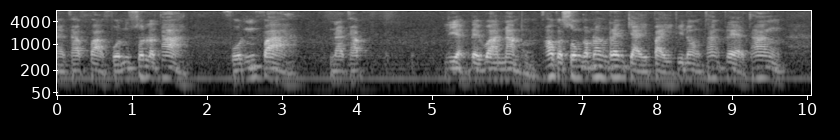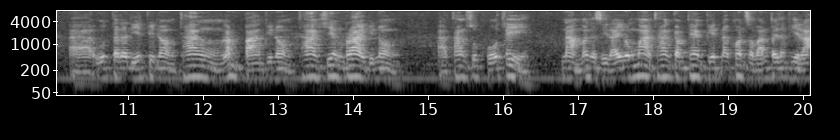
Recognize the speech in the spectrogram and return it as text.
นะครับฝ่าฝนสนละท่าฝนฝ่านะครับ เรียกได้ว่าน้ำเฮาก็ทรงกำลังแรงใจไปพี่น้องทางแพร่ทาง อ่าอุตรดิตถ์พี่น้องทางลำปางพี่น้องทางเชียงรายพี่น้องอ่าทางสุโขทัยน้ำมันก็สิไหลลงมาทางกำแพงเพชรนครสวรรค์ไปทั้งพีละ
